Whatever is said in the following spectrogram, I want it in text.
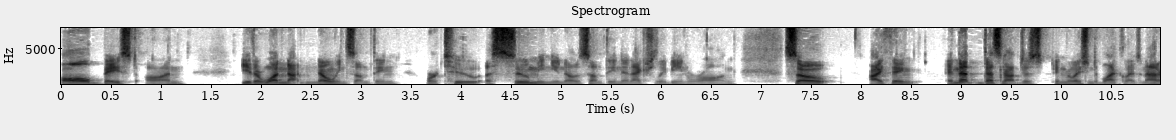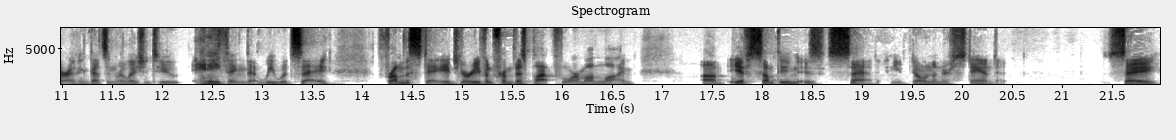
all based on either one, not knowing something, or two, assuming you know something and actually being wrong. So I think and that that's not just in relation to black lives matter. I think that's in relation to anything that we would say from the stage or even from this platform online. Um, if something is said and you don't understand it say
